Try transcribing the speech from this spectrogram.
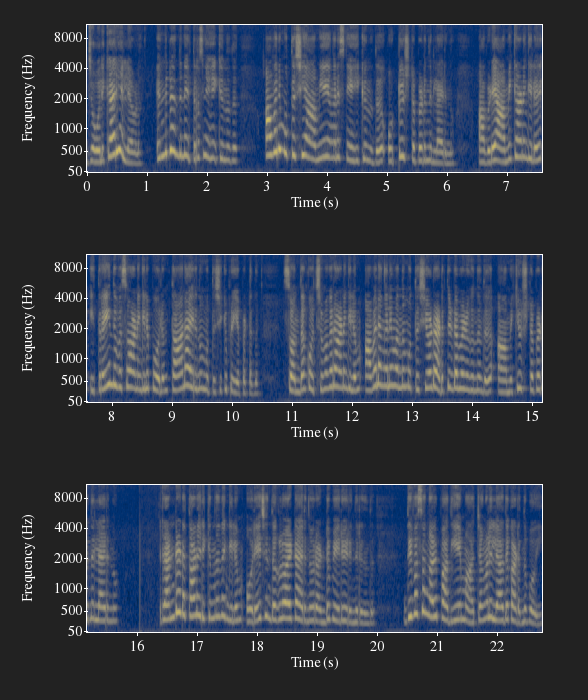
ജോലിക്കാരിയല്ലേ അവൾ എന്നിട്ട് എന്തിനാ ഇത്ര സ്നേഹിക്കുന്നത്? അവന് മുത്തശ്ശി ആമിയെ അങ്ങനെ സ്നേഹിക്കുന്നത് ഒട്ടും ഇഷ്ടപ്പെടുന്നില്ലായിരുന്നു. അവിടെ ആമിക്കാണെങ്കിൽ ഇത്രയും ദിവസമാണെങ്കിൽ പോലും താനായിരുന്നു മുത്തശ്ശിക്ക് പ്രിയപ്പെട്ടത്. സ്വന്തം കൊച്ചുമകനാണെങ്കിലും അവൻ അങ്ങനെ വന്ന് മുത്തശ്ശിയോട് അടുത്തിടപഴകുന്നത് ആമിക്കും ഇഷ്ടപ്പെടുന്നില്ലായിരുന്നു. രണ്ടിടത്താണ് ഇരിക്കുന്നതെങ്കിലും ഒരേ ചിന്തകളുമായിട്ടായിരുന്നു രണ്ടുപേരും ഇരുന്നിരുന്നത്. ദിവസങ്ങൾ പതിയെ മാറ്റങ്ങളില്ലാതെ കടന്നുപോയി.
